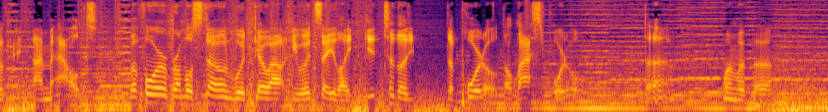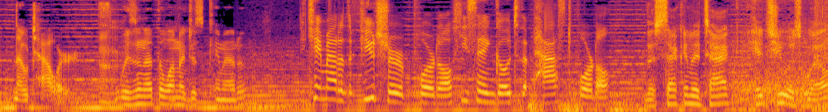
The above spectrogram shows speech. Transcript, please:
Okay, I'm out. Before Brummelstone would go out, he would say, like, get to the, the portal, the last portal. The one with the no tower. Isn't that the one I just came out of? You came out of the future portal. He's saying go to the past portal. The second attack hits you as well,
